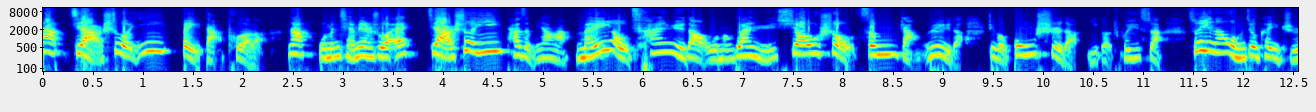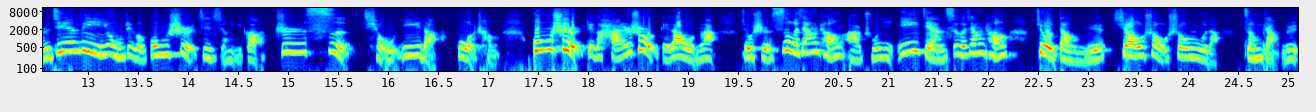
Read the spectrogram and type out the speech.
那假设一被打破了，那我们前面说，哎，假设一它怎么样啊？没有参与到我们关于销售增长率的这个公式的一个推算，所以呢，我们就可以直接利用这个公式进行一个知四求一的过程。公式这个函数给到我们了，就是四个相乘啊，除以一减四个相乘，就等于销售收入的增长率。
